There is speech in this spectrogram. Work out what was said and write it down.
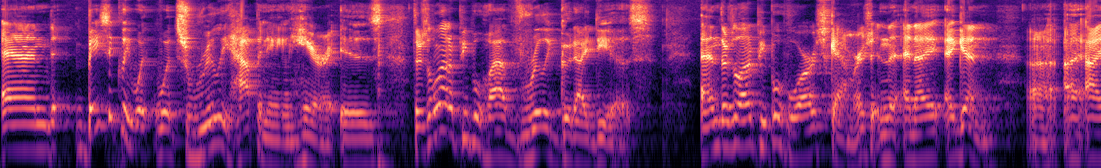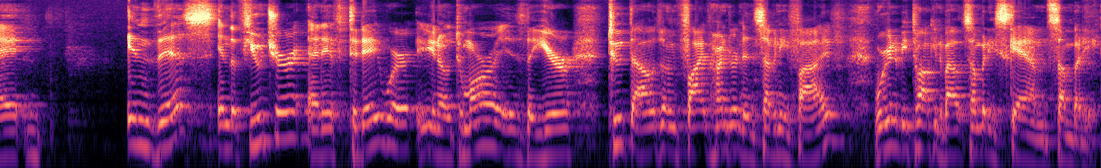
And basically, what, what's really happening here is there's a lot of people who have really good ideas and there's a lot of people who are scammers and and I again uh, I, I in this in the future and if today we're you know tomorrow is the year 2575 we're going to be talking about somebody scammed somebody.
